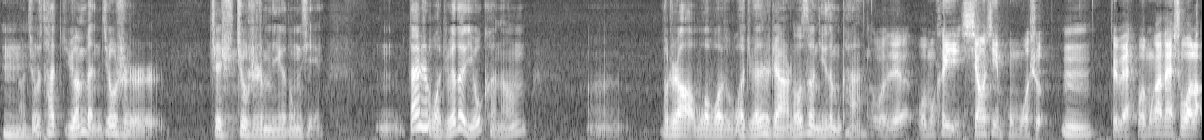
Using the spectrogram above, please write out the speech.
嗯，就是他原本就是这是就是这么一个东西，嗯，但是我觉得有可能，嗯，不知道，我我我觉得是这样，罗斯你怎么看？我觉得我们可以相信彭博社，嗯对不对？我们刚才说了，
